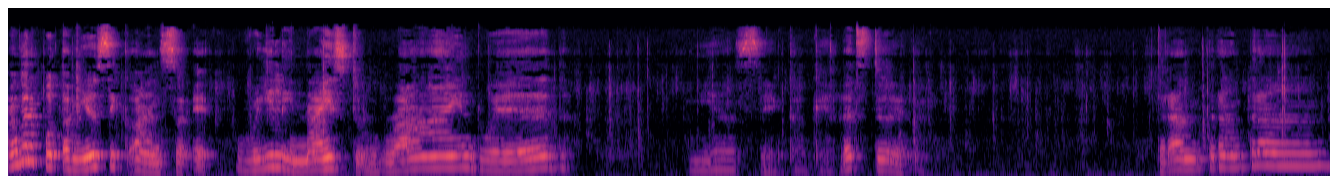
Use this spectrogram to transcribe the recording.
I'm gonna put a music on so it really nice to rhyme with music. Okay, let's do it. Tran, tran, tran.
